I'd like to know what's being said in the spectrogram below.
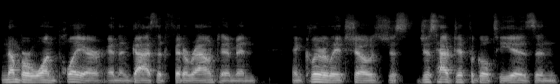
number one player and then guys that fit around him. And and clearly it shows just just how difficult he is. And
